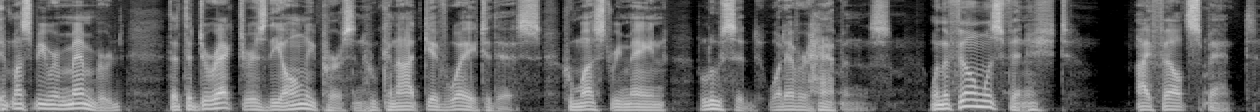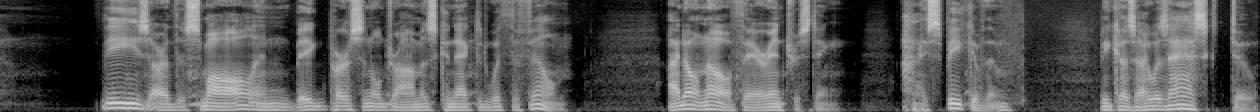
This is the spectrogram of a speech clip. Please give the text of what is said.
It must be remembered that the director is the only person who cannot give way to this, who must remain lucid whatever happens. When the film was finished, I felt spent. These are the small and big personal dramas connected with the film. I don't know if they are interesting. I speak of them because I was asked to.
